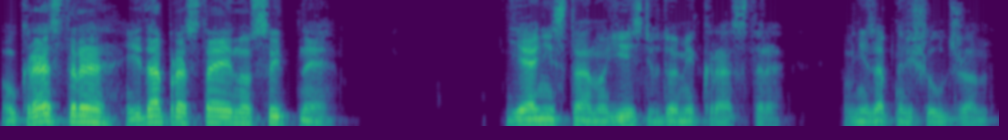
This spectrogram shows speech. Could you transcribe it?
«У Крастера еда простая, но сытная». «Я не стану есть в доме Крастера», — внезапно решил Джон.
